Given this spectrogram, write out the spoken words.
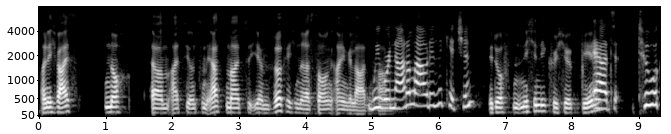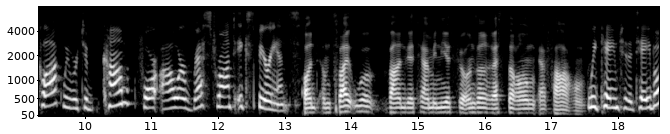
Und ich weiß noch, ähm, als sie uns zum ersten Mal zu ihrem wirklichen Restaurant eingeladen We were haben. not allowed in the kitchen. Wir durften nicht in die Küche gehen. At two o'clock, we were to come for our restaurant experience. Und um 2 Uhr waren wir terminiert für unsere Restauranterfahrung. We came to the table.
